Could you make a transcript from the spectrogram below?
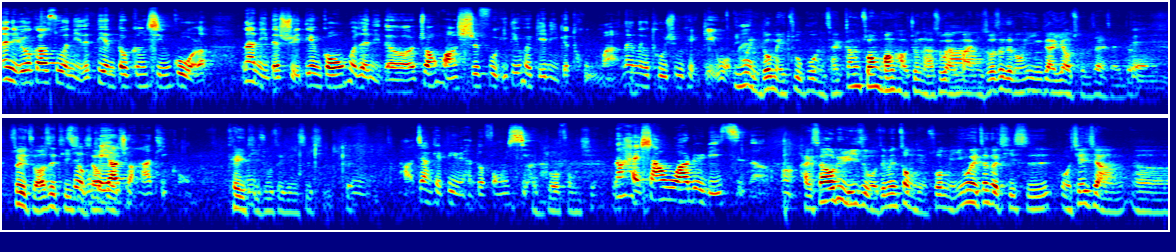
那你如果告诉我你的电都更新过了。那你的水电工或者你的装潢师傅一定会给你一个图嘛？那那个图是不是可以给我们？因为你都没住过，你才刚装潢好就拿出来卖，哦、你说这个东西应该要存在才对。对。所以主要是提醒消费者。所以我们可以要求他提供。可以提出这件事情。对。嗯，好，这样可以避免很多风险。很多风险。那海砂屋啊、氯离子呢？嗯。海砂屋、氯离子，我这边重点说明，因为这个其实我先讲呃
